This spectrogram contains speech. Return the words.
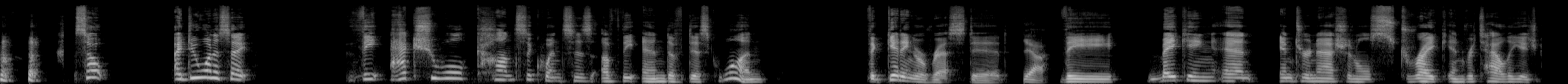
So, I do want to say the actual consequences of the end of disc 1, the getting arrested, Yeah. the making an international strike in retaliation.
